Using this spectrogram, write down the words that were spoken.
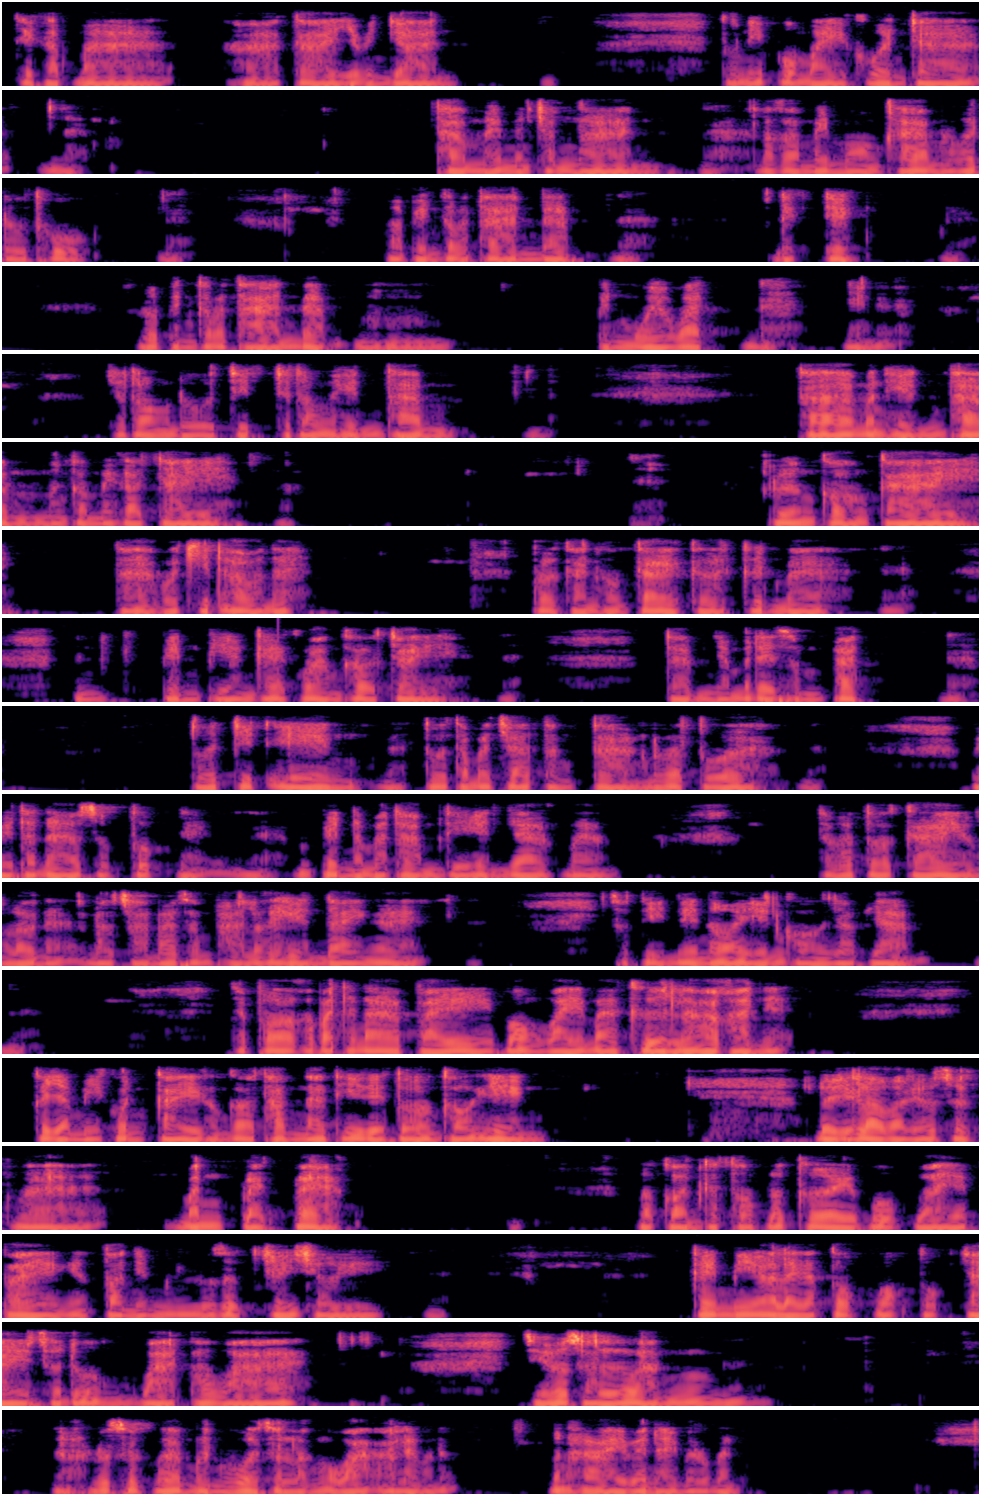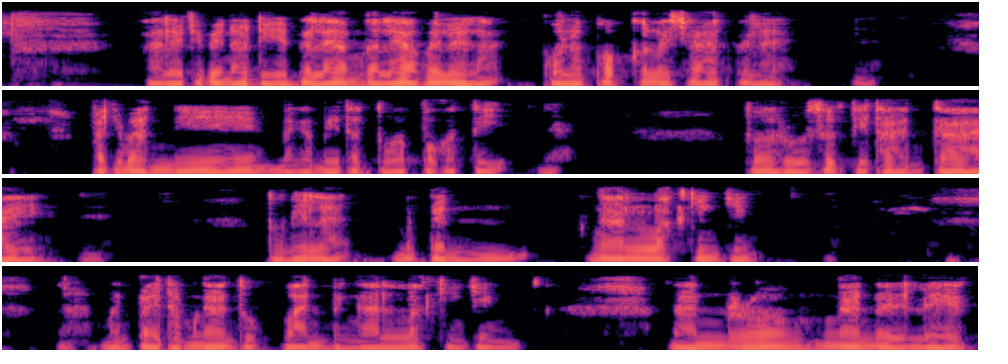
ที่กลับมาหากายวิญญาณ ตรงนี้ผู้ใหม่ควรจะทำให้มันชำนาญ แล้วก็ไม่มองข้ามหรือว่าดูถูกว่าเป็นกรรมฐานแบบเด็กๆหรือเป็นกรรมฐานแบบ เป็นมวยวัดนะอย่างนี้จะต้องดูจิตจะต้องเห็นธรรม ถ้ามันเห็นธรรมมันก็ไม่เข้าใจ เรื่องของกายถ้าหากว่าคิดเอานะประการของกายเกิดขึ้นมามันเป็นเพียงแค่ความเข้าใจ แต่มันยังไม่ได้สัมผัสตัวจิตเองตัวธรรมชาติต่าง ๆ หรือว่าตัวเวทนาสุขทุกข์เนี่ยมันเป็นนามธรรมที่เห็นยากมาก แต่ว่าตัวกายของเราเนี่ยเราสามารถสัมผัสแล้วก็เห็นได้ง่าย สติน้อยๆเห็นของหยาบๆแต่พอเขาพัฒนาไปว่องไวมากขึ้นแล้วอาการเนี้ยก็จะมีกลไกของเขาทาหน้าที่ด้วยตัวของเขาเอง โดยที่เราก็รู้สึกว่ามันแปลกๆเมื่อก่อนกระทบแล้วเคยพูบไหวไปอย่างเงี้ย ตอนนี้มันรู้สึกเฉยๆเคยมีอะไรก็ตกอกตกใจสะดุ้งหวาดผวา เสียวสันหลัง รู้สึกว่าเหมือนวัวสลังหวะอะไรมันมันหายไปไหนไม่รู้มันอะไรที่เป็นอดีตไปแล้วมันก็แล้วไปเลยละคนละภพคนละชาติไปเลย ปัจจุบันนี้มันก็มีแต่ตัวปกติตัวรู้สึกที่ฐานกาย ตรงนี้แหละ มันเป็นงานหลักจริงๆเหมือนไปทำงานทุกวันเป็นงานหลักจริง ๆ งานรองงานอดิเรก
